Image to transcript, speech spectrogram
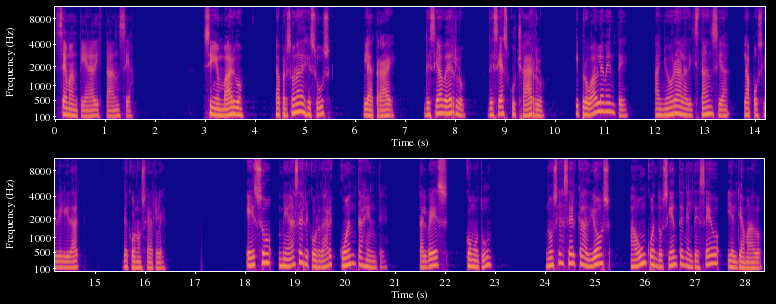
se mantiene a distancia. Sin embargo, la persona de Jesús le atrae, desea verlo, desea escucharlo y probablemente añora a la distancia la posibilidad de conocerle. Eso me hace recordar cuánta gente, tal vez como tú, no se acerca a Dios aun cuando sienten el deseo y el llamado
